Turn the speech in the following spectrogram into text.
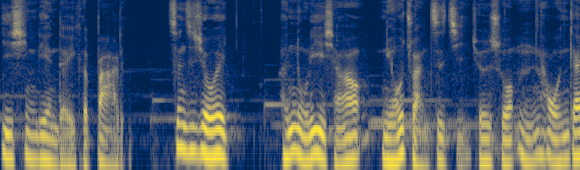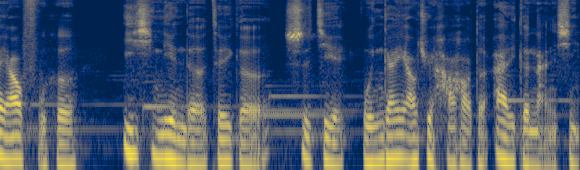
异性恋的一个霸凌，甚至就会很努力想要扭转自己，就是说，嗯，那我应该也要符合异性恋的这个世界，我应该要去好好的爱一个男性，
